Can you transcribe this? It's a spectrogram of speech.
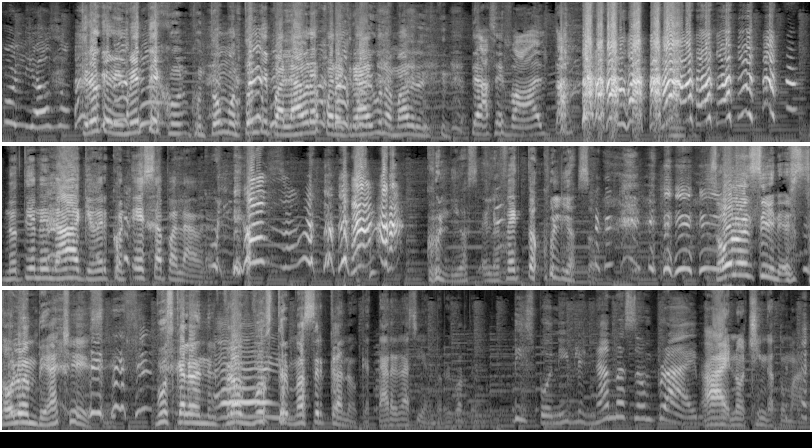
Curioso. Creo que mi mente jun- juntó un montón de palabras para crear alguna madre. Te hace falta. No tiene nada que ver con esa palabra. curioso, el efecto curioso. solo en cines, solo en VHS. Búscalo en el blockbuster más cercano, que está renaciendo, recuerden. Disponible en Amazon Prime. Ay, no, chinga tu madre.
